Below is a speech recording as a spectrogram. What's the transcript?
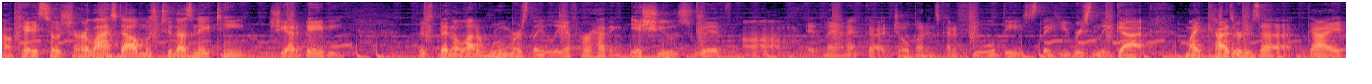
Okay, so her last album was 2018. She had a baby. There's been a lot of rumors lately of her having issues with um, Atlantic. Uh, Joe Budden's kind of fueled these. They, he recently got Mike Kyser, who's a guy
